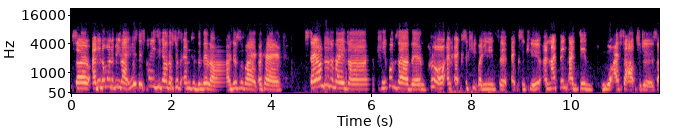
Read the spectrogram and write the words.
So I didn't want to be like, who's this crazy girl that's just entered the villa? I just was like, okay, stay under the radar, keep observing, plot and execute when you need to execute. And I think I did what I set out to do. So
